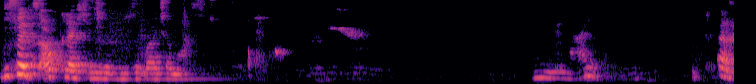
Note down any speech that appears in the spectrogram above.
Du fällst auch gleich hin, wenn du so weitermachst. Nein. Also,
